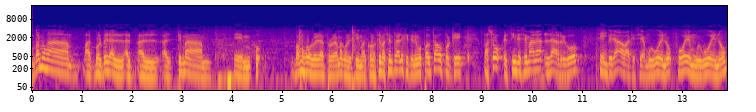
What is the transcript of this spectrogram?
Vamos a, volver al, al, al, tema, em, vamos a volver al programa con el tema, con los temas centrales que tenemos pautados porque pasó el fin de semana largo, se esperaba que sea muy bueno, fue muy bueno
